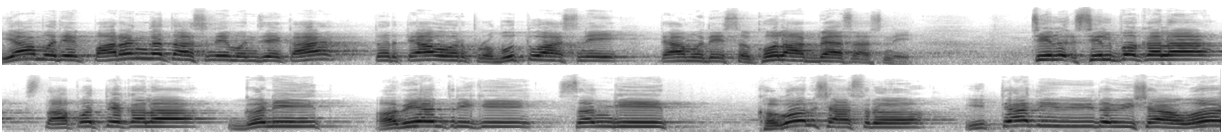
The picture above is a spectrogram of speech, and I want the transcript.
यामध्ये पारंगत असणे म्हणजे काय? तर त्यावर प्रभुत्व असणे त्यामध्ये सखोल अभ्यास असणे. चिल शिल्पकला स्थापत्यकला गणित अभियांत्रिकी संगीत खगोलशास्त्र इत्यादी विविध विषयावर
